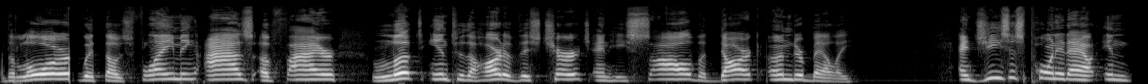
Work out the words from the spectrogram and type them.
The Lord, with those flaming eyes of fire, looked into the heart of this church and he saw the dark underbelly. And Jesus pointed out in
